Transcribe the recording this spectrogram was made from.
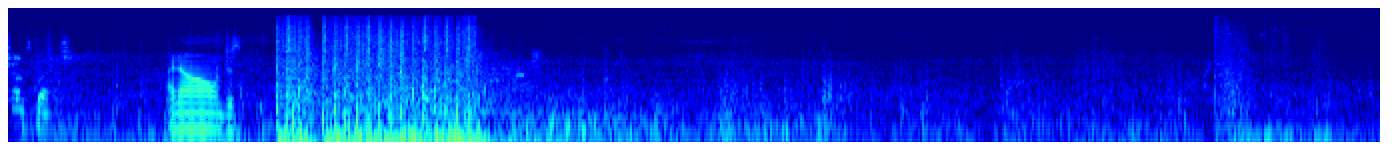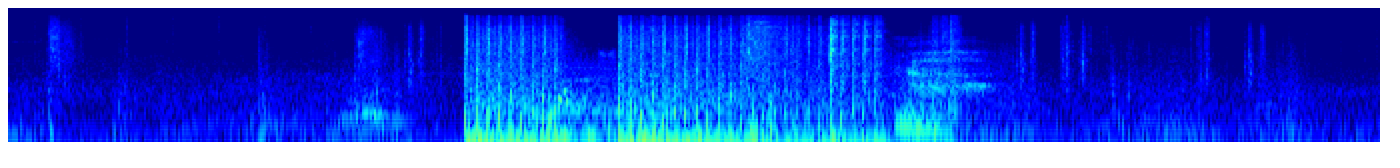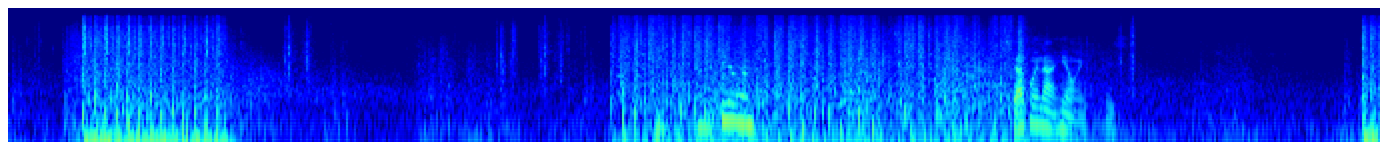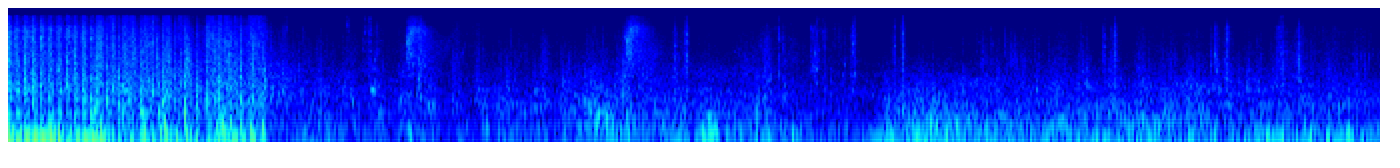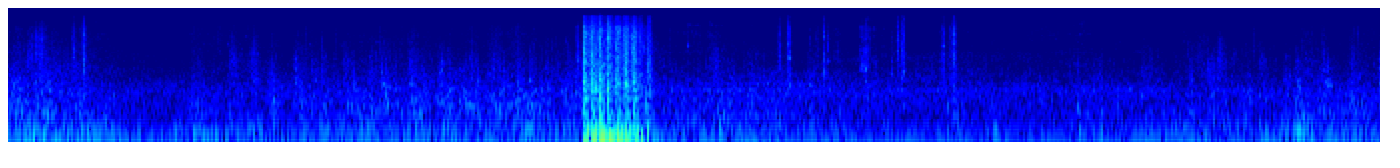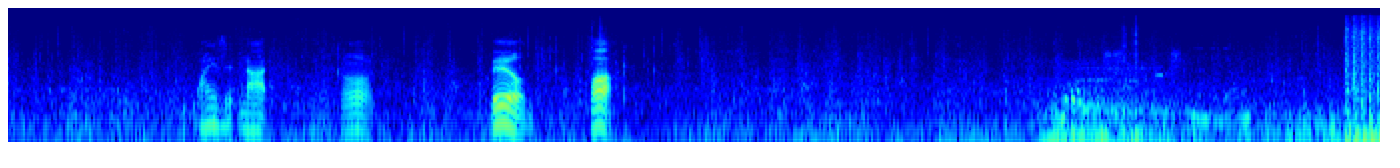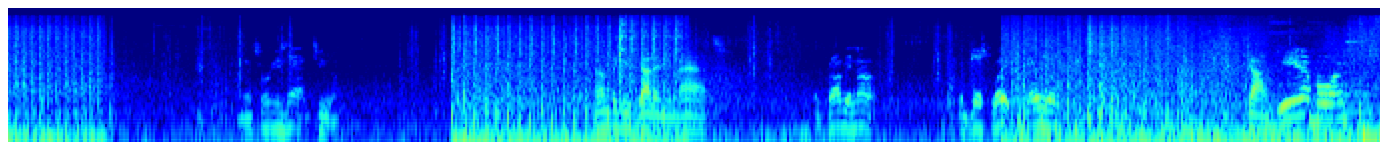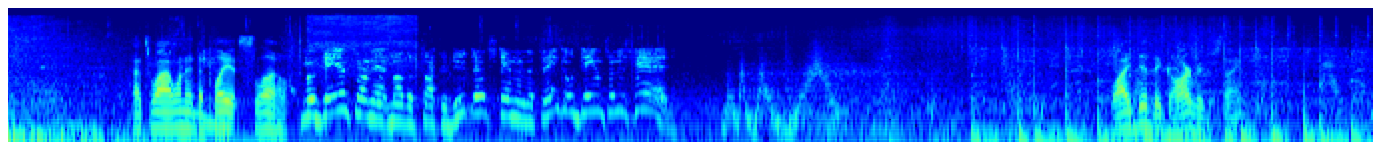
Chug splash. I know, just Healing. He's definitely not healing. He's Why is it not? Oh my god. Build. Fuck. That's where he's at too. I don't think he's got any mats. Probably not. But just wait. There he is. Got him. Yeah, boy. That's why I wanted to play it slow. Go dance on that motherfucker, dude. Don't stand on the thing. Go dance on his head. Well, I did the garbage thing.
